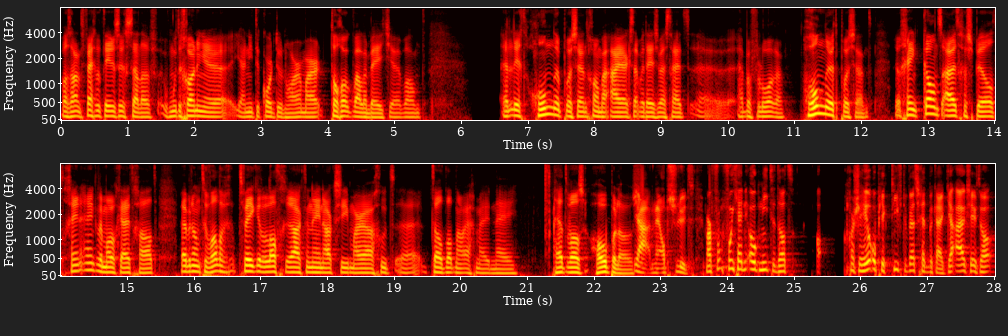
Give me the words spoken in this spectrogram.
was aan het vechten tegen zichzelf. We moeten Groningen ja, niet tekort doen hoor, maar toch ook wel een beetje. Want het ligt 100% gewoon bij Ajax dat we deze wedstrijd uh, hebben verloren. 100%. Geen kans uitgespeeld, geen enkele mogelijkheid gehad. We hebben dan toevallig twee keer de lat geraakt in één actie. Maar ja, goed, uh, telt dat nou echt mee? Nee. Het was hopeloos. Ja, nee, absoluut. Maar vond jij ook niet dat als je heel objectief de wedstrijd bekijkt. Ja, Ajax heeft wel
